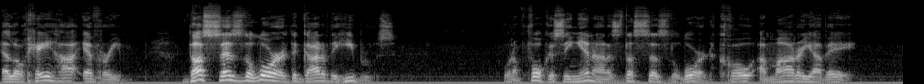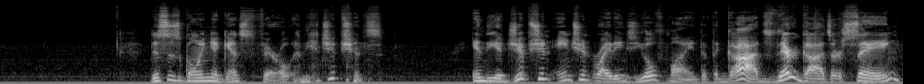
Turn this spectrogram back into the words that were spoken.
Elohei ha-Evrim. Thus says the Lord, the God of the Hebrews. What I'm focusing in on is thus says the Lord. Ko amar Yahweh. This is going against Pharaoh and the Egyptians. In the Egyptian ancient writings, you'll find that the gods, their gods, are saying,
